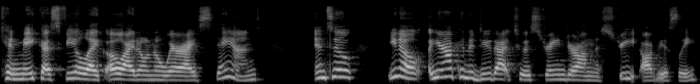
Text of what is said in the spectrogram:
can make us feel like oh i don't know where i stand. And so you know you're not going to do that to a stranger on the street obviously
